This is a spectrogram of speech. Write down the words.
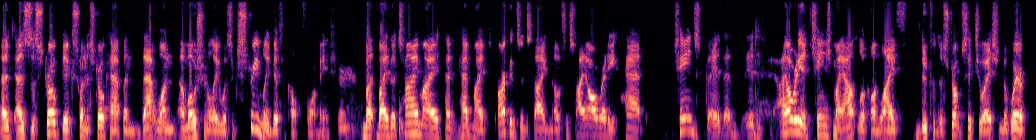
As, as the stroke did, when the stroke happened, that one emotionally was extremely difficult for me. Sure. But by the time I had had my Parkinson's diagnosis, I already had changed it, it, i already had changed my outlook on life due to the stroke situation to where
